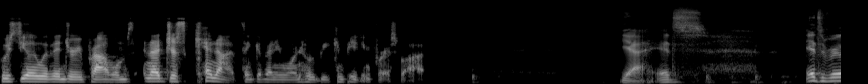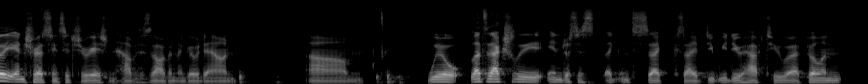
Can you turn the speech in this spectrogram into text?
who's dealing with injury problems? And I just cannot think of anyone who would be competing for a spot. Yeah, it's it's a really interesting situation how this is all going to go down. Um, we'll let's actually in just a, like in a sec because I do we do have to uh, fill in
